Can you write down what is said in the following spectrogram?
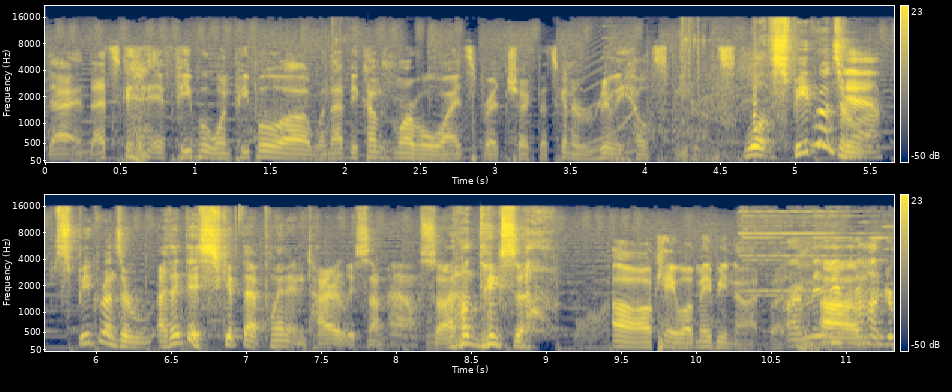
that that's gonna, if people when people uh, when that becomes more of a widespread trick, that's gonna really help speedruns. well, speedruns are Yeah. speedruns are. I think they skipped that planet entirely somehow. So I don't think so. Oh okay, well maybe not, but Or maybe Um, for 100%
